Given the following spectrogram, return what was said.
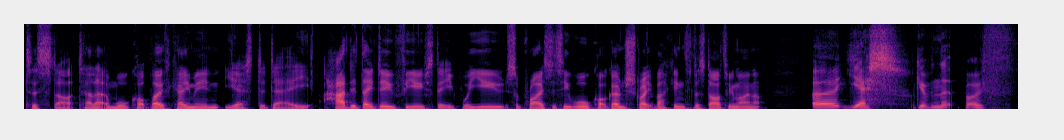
to start. Tella and Walcott both came in yesterday. How did they do for you, Steve? Were you surprised to see Walcott going straight back into the starting lineup? Uh, yes, given that both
